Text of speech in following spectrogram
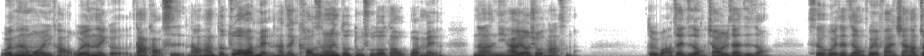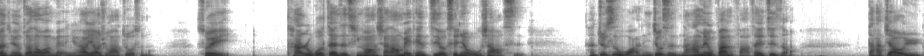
为了那个模拟考，为了那个大考试，然后他都做到完美。他在考试上面都读书都到完美了，那你还要要求他什么？对吧？在这种教育，在这种社会，在这种规范下，他赚钱就赚到完美，你还要要求他做什么？所以。他如果在这情况下，然后每天自由时间有五小时，他就是玩，你就是拿他没有办法。在这种大教育，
